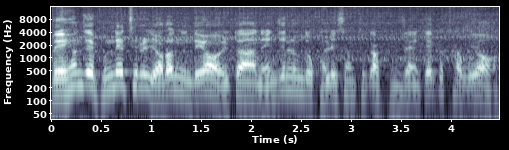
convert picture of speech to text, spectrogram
네, 현재 본네트를 열었는데요. 일단 엔진룸도 관리 상태가 굉장히 깨끗하고요.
